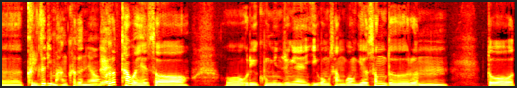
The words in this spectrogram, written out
어, 글들이 많거든요. 네. 그렇다고 해서 어, 우리 국민 중에 2030 여성들은 또,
